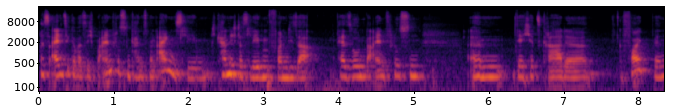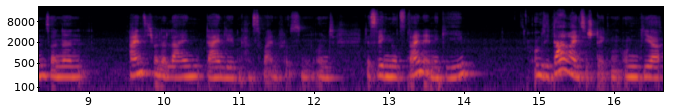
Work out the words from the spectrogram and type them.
das Einzige, was ich beeinflussen kann, ist mein eigenes Leben. Ich kann nicht das Leben von dieser Person beeinflussen, ähm, der ich jetzt gerade gefolgt bin, sondern einzig und allein dein Leben kannst du beeinflussen. Und deswegen nutzt deine Energie, um sie da reinzustecken, um dir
